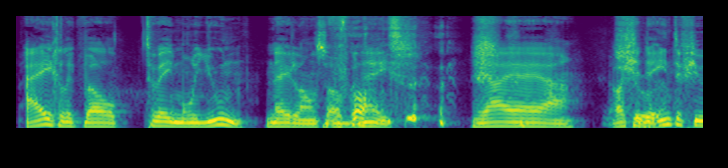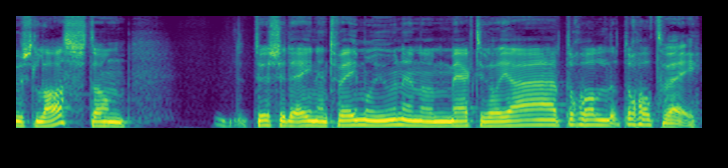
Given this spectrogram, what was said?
eigenlijk wel 2 miljoen Nederlandse Wat? abonnees. Ja, ja, ja. Als je de interviews las, dan tussen de 1 en 2 miljoen. En dan merkte je wel, ja, toch wel, toch wel 2.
